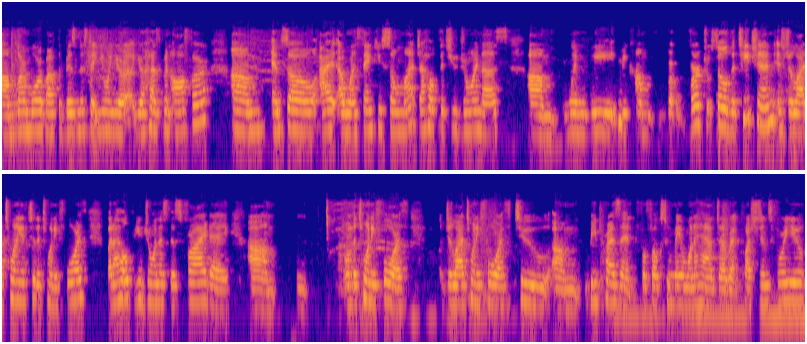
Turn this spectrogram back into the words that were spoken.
um, learn more about the business that you and your your husband offer. Um, and so I, I want to thank you so much. I hope that you join us um, when we become virtual. So the teaching is July 20th to the 24th, but I hope you join us this Friday um, on the 24th, July 24th, to um, be present for folks who may want to have direct questions for you.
